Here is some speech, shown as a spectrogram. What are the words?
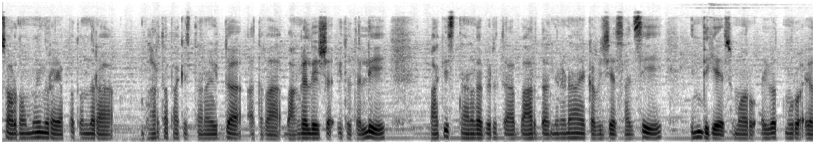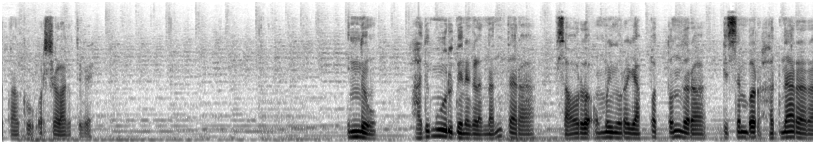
ಸಾವಿರದ ಒಂಬೈನೂರ ಎಪ್ಪತ್ತೊಂದರ ಭಾರತ ಪಾಕಿಸ್ತಾನ ಯುದ್ಧ ಅಥವಾ ಬಾಂಗ್ಲಾದೇಶ ಯುದ್ಧದಲ್ಲಿ ಪಾಕಿಸ್ತಾನದ ವಿರುದ್ಧ ಭಾರತ ನಿರ್ಣಾಯಕ ವಿಜಯ ಸಾಧಿಸಿ ಇಂದಿಗೆ ಸುಮಾರು ಐವತ್ಮೂರು, ಐವತ್ನಾಲ್ಕು ವರ್ಷಗಳಾಗುತ್ತಿವೆ. ಇನ್ನು ಹದಿಮೂರು ದಿನಗಳ ನಂತರ ಸಾವಿರದ ಒಂಬೈನೂರ ಎಪ್ಪತ್ತೊಂದರ ಡಿಸೆಂಬರ್ ಹದಿನಾರರ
